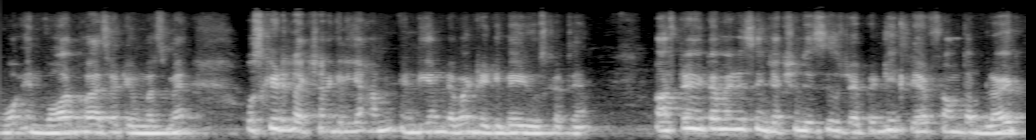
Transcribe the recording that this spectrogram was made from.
वो इन्वॉल्व हो ऐसे ट्यूमर्स में, उसकी डिटेक्शन के लिए हम इंडियम लेवल डी यूज़ करते हैं। After intravenous injection, this is rapidly cleared from the blood.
